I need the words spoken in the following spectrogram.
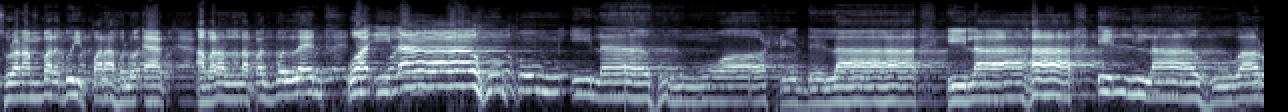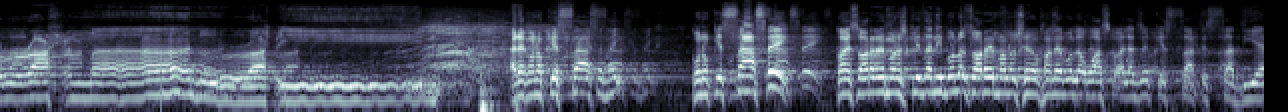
সুরা নাম্বার দুই, পারা হলো এক। আমার আল্লাহ পাক বললেন, ওয়া ইলাহুকুম ইলাহুম ওয়াহিদ, লা ইলাহা ইল্লাহু আর রহমানুর রহিম। আরে কোন কিসসা আছে ভাই? কোন কিসসা আছে? কয় শহরের মানুষ কি জানি বলে? শহরের মানুষের ওখানে বলে, ওয়াজ কয় লাগছে কিসসা টিসসা দিয়ে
